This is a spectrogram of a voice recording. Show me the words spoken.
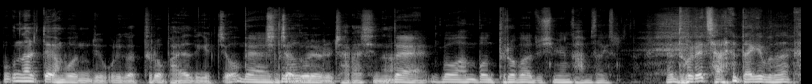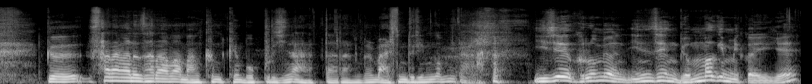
뭐 끝날 때 한번 이제 우리가 들어봐야 되겠죠. 네, 진짜 들어, 노래를 잘하시나? 네, 뭐 한번 들어봐 주시면 감사하겠습니다. 노래 잘한다기보다는 그 사랑하는 사람만큼 그렇게 못 부르지는 않았다라는 걸 말씀드리는 겁니다. 이제 그러면 인생 몇 막입니까 이게?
